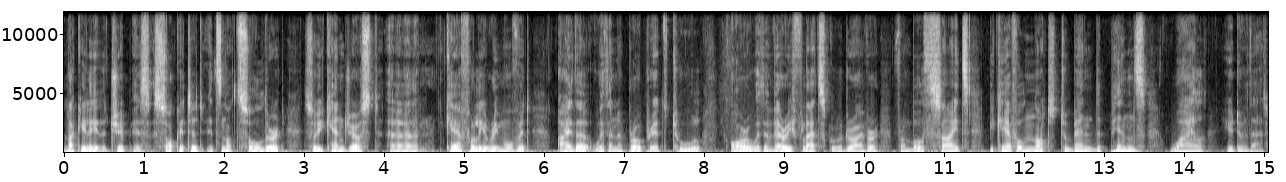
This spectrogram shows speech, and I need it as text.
Luckily the chip is socketed, it's not soldered, so you can just uh, carefully remove it either with an appropriate tool or with a very flat screwdriver from both sides. Be careful not to bend the pins while you do that.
